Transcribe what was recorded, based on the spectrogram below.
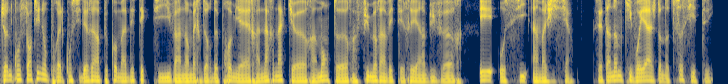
John Constantine, on pourrait le considérer un peu comme un détective, un emmerdeur de première, un arnaqueur, un menteur, un fumeur invétéré, un buveur, et aussi un magicien. C'est un homme qui voyage dans notre société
